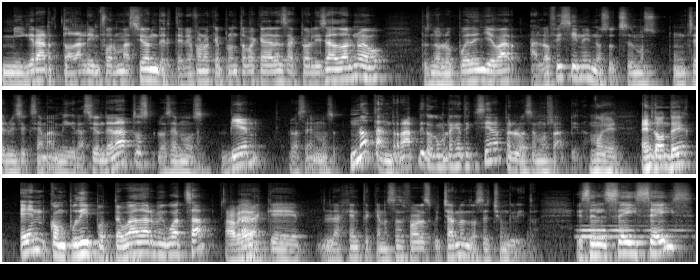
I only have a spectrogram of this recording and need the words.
migrar toda la información del teléfono que pronto va a quedar desactualizado al nuevo, pues nos lo pueden llevar a la oficina y nosotros hacemos un servicio que se llama migración de datos. Lo hacemos bien, lo hacemos no tan rápido como la gente quisiera, pero lo hacemos rápido. Muy bien. ¿En dónde? En Compudipo, te voy a dar mi WhatsApp A ver. para que la gente que nos hace favor de escucharnos nos eche un grito. Es el 66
